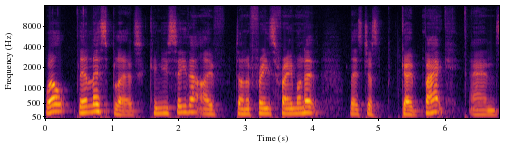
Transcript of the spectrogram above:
Well, they're less blurred. Can you see that? I've done a freeze frame on it. Let's just go back and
